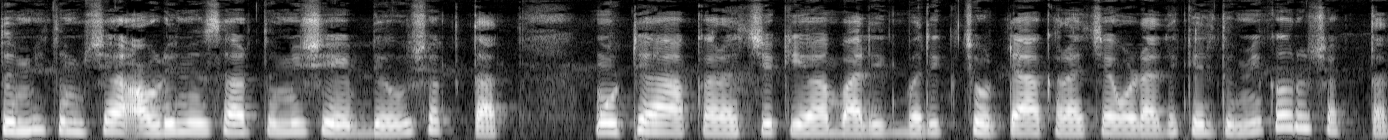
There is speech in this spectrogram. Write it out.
तुम्ही तुमच्या आवडीनुसार तुम्ही शेप देऊ शकतात. मोठ्या आकाराचे किंवा बारीक बारीक छोट्या आकाराच्या वड्या देखील तुम्ही करू शकतात.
